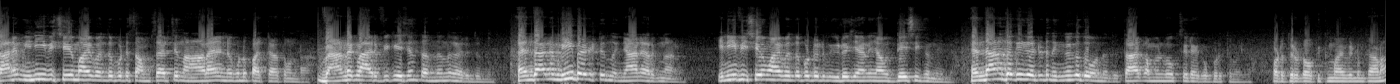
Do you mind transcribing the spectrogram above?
കാരണം ഇനി ഈ വിഷയവുമായി ബന്ധപ്പെട്ട് സംസാരിച്ച് നാളെ എന്നെ കൊണ്ട് പറ്റാത്തതുകൊണ്ടാണ് വേണ്ട ക്ലാരിഫിക്കേഷൻ തന്നെന്ന് കരുതുന്നു. എന്തായാലും ഈ ബെൽറ്റിൽ നിന്ന് ഞാൻ ഇറങ്ങാണ്. ഇനി ഈ വിഷയവുമായി ബന്ധപ്പെട്ട് ഒരു വീഡിയോ ചെയ്യാൻ ഞാൻ ഉദ്ദേശിക്കുന്നില്ല. എന്താണ് ഇതൊക്കെ കേട്ടിട്ട് നിങ്ങൾക്ക് തോന്നുന്നത്? താഴെ കമന്റ് ബോക്സിൽ രേഖപ്പെടുത്തുമല്ലോ. അടുത്തൊരു ടോപ്പിക്കുമായി വീണ്ടും കാണാം.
